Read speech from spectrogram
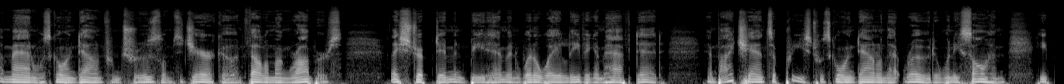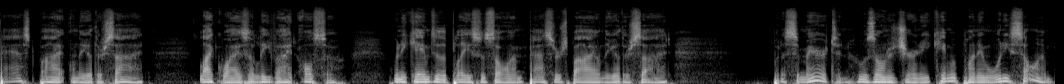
A man was going down from Jerusalem to Jericho and fell among robbers. They stripped him and beat him and went away, leaving him half dead. And by chance a priest was going down on that road, and when he saw him, he passed by on the other side. Likewise a Levite also. When he came to the place and saw him, passers by on the other side. But a Samaritan who was on a journey came upon him, and when he saw him,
